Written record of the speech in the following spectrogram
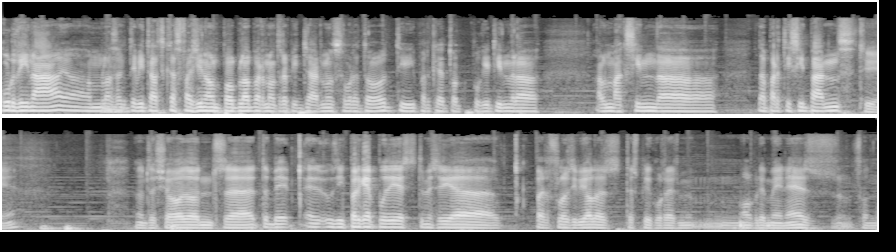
coordinar amb les activitats que es facin al poble per no trepitjar-nos sobretot i perquè tot pugui tindre el màxim de, de participants Sí. Doncs això, doncs, eh, també, eh, ho dic perquè podries, també seria per Flors i Violes, t'explico res molt breument, eh? són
